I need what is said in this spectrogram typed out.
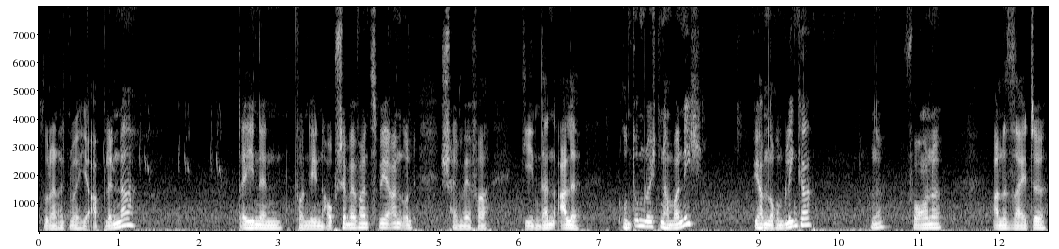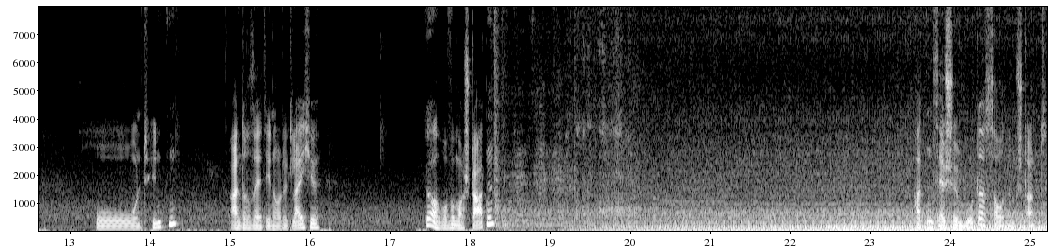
So, dann hätten wir hier Abblender. Da gehen dann von den Hauptscheinwerfern zwei an und Scheinwerfer gehen dann alle. Rundumleuchten haben wir nicht. Wir haben noch einen Blinker. Ne? Vorne, an der Seite und hinten. Andere Seite genau die gleiche. Ja, wollen wir mal starten? Hat einen sehr schönen Motorsound im Stand.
